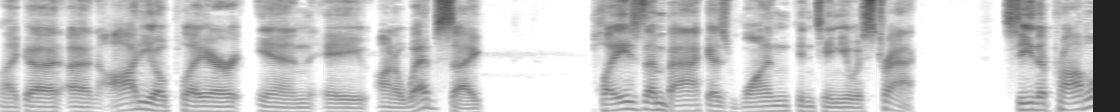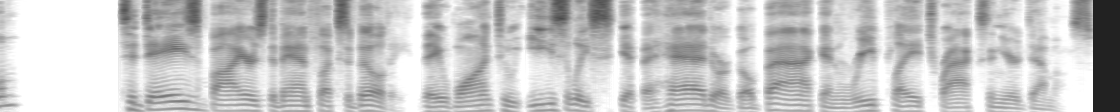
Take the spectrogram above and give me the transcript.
like a, an audio player in a, on a website, plays them back as one continuous track. See the problem? Today's buyers demand flexibility. They want to easily skip ahead or go back and replay tracks in your demos.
